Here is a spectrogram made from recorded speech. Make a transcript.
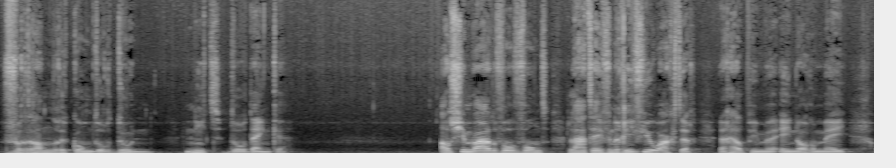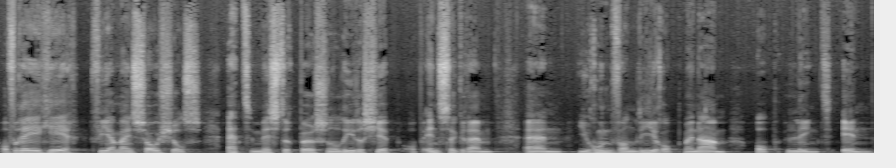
Veranderen komt door doen, niet door denken. Als je hem waardevol vond, laat even een review achter. Daar help je me enorm mee. Of reageer via mijn socials. At Mr. Personal Leadership op Instagram. En Jeroen van Lierop, mijn naam, op LinkedIn.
